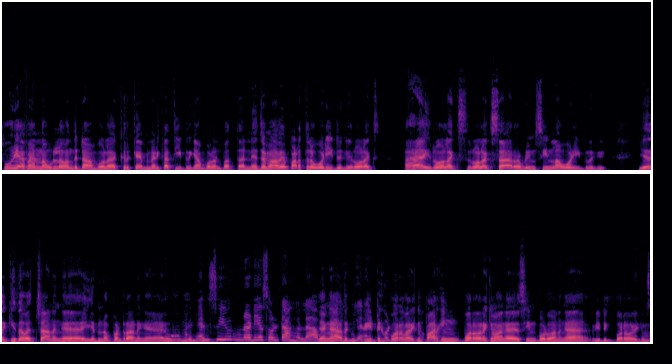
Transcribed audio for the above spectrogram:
சூர்யா ஃபேன் தான் உள்ளே வந்துட்டான் போல. கிறுக்கன் முன்னாடி கத்திட்டு இருக்கான் போலன்னு பார்த்தா நிஜமாவே படத்தில் ஓடிட்டு இருக்கு Rolex hi Rolex Rolex sir அப்படின்னு சீன்லாம் ஓடிட்டு இருக்கு எதுக்கு இதை வச்சானுங்க? என்ன பண்றானுங்க? முன்னாடியே சொல்லிட்டாங்கல்ல ஏங்க அதுக்கு வீட்டுக்கு போற வரைக்கும் பார்க்கிங் போற வரைக்கும் வாங்க சீன் போடுவானுங்க. வீட்டுக்கு போற வரைக்கும்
